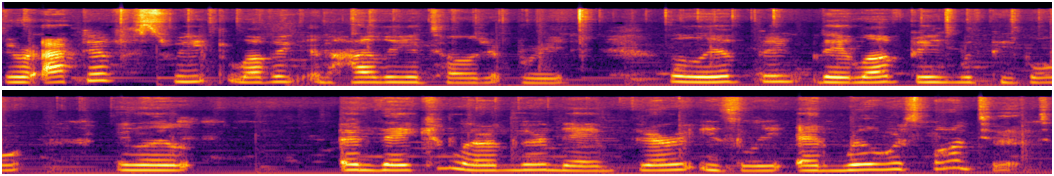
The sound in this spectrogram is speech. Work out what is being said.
They are active, sweet, loving, and highly intelligent breed. They, live being, they love being with people, and they, and they can learn their name very easily and will respond to it.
